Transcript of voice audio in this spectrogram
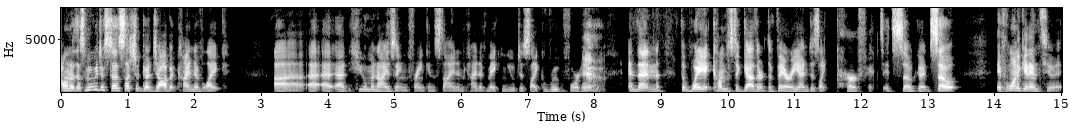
don't know this movie just does such a good job at kind of like uh at, at humanizing frankenstein and kind of making you just like root for him Yeah. And then the way it comes together at the very end is like perfect it's so good so if we want to get into it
